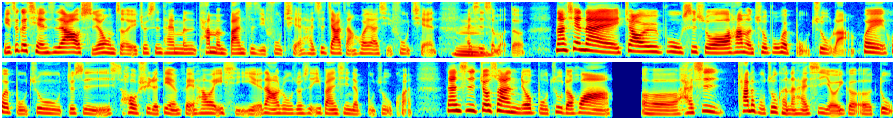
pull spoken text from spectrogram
你这个钱是要使用者，也就是他们他们班自己付钱，还是家长会要一起付钱，还是什么的？嗯、那现在教育部是说他们初步会补助啦，会会补助，就是后续的电费，他会一起也纳入就是一般性的补助款。但是就算有补助的话，呃，还是他的补助可能还是有一个额度，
